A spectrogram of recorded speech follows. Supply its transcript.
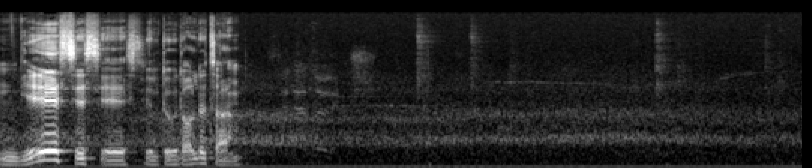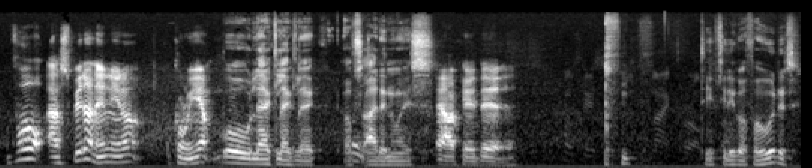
Yes, yes, yes. You'll do it all the time. Hvor er spilleren inde lige nu? Kom nu hjem. Wow, lag, lag, lag. Offside anyways. Ja, okay, det Det er fordi, det går for hurtigt.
